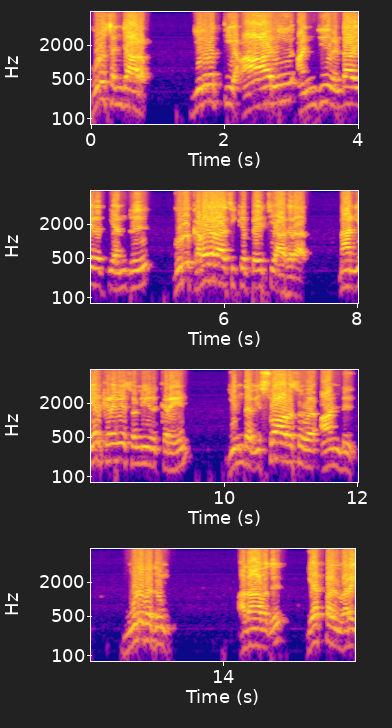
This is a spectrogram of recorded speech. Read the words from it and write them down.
குரு சஞ்சாரம். இருபத்தி ஆறு அஞ்சு இரண்டாயிரத்தி அன்று குரு கடகராசிக்கு பயிற்சி ஆகிறார். நான் ஏற்கனவே சொல்லியிருக்கிறேன் இந்த விஸ்வாவசு ஆண்டு முழுவதும் அதாவது ஏப்ரல் வரை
